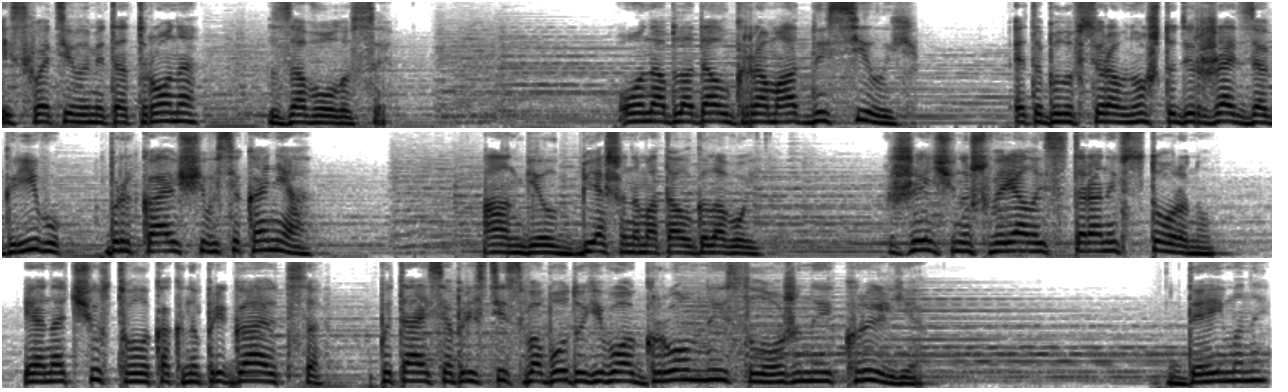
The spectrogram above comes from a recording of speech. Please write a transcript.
и схватила Метатрона за волосы. Он обладал громадной силой. Это было все равно, что держать за гриву брыкающегося коня. Ангел бешено мотал головой. Женщину швыряла из стороны в сторону, и она чувствовала, как напрягаются, пытаясь обрести свободу его огромные сложенные крылья. Деймоны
